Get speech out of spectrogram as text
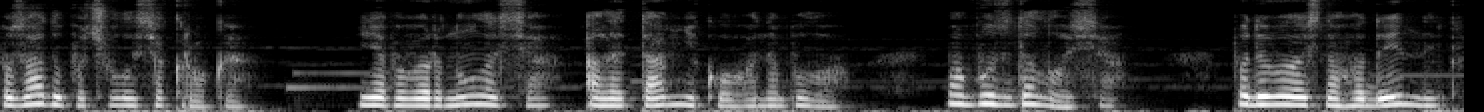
Позаду почулися кроки. Я повернулася, але там нікого не було. Мабуть, здалося. Подивилась на годинник,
